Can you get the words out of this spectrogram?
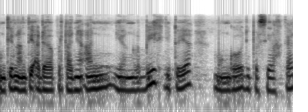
mungkin nanti ada pertanyaan yang lebih gitu ya monggo dipersilahkan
